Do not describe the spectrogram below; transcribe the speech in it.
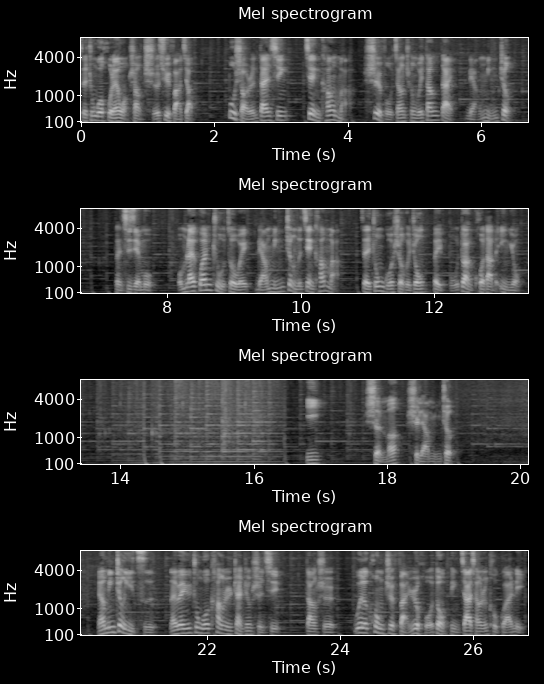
在中国互联网上持续发酵，不少人担心健康码是否将成为当代良民证。本期节目，我们来关注作为良民证的健康码，在中国社会中被不断扩大的应用。一，什么是良民证？良民证一词来源于中国抗日战争时期，当时为了控制反日活动并加强人口管理，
